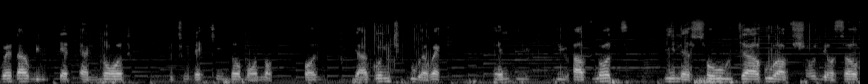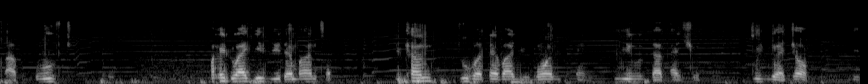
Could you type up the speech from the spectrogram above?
whether we get a nod into the kingdom or not, because we are going to do a work. And you have not been a soldier who have shown yourself approved, why do I give you the mantle? You can't do whatever you want and feel that I should give you a job. If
